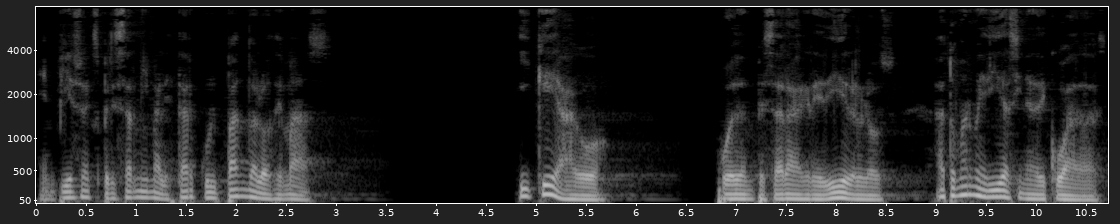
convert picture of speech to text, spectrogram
empiezo a expresar mi malestar culpando a los demás. ¿Y qué hago? Puedo empezar a agredirlos, a tomar medidas inadecuadas.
